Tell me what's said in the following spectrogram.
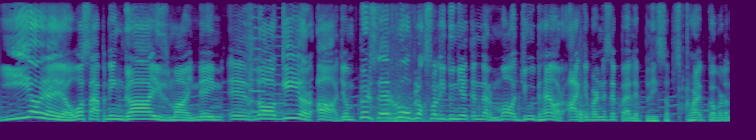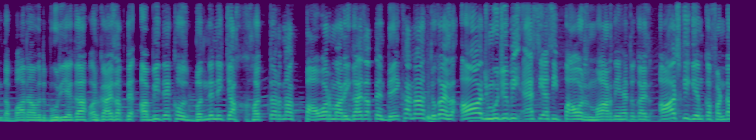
Yo yo yo, what's happening guys? My name is Logi और आज हम फिर से रोब्लॉक्स वाली दुनिया के अंदर मौजूद हैं और आगे बढ़ने से पहले प्लीज़ सब्सक्राइब का बटन दबाना मत भूलिएगा। और गाइस आपने अभी देखा उस बंदे ने क्या खतरनाक पावर मारी? गाइस आपने देखा ना? तो गाइस आज मुझे भी ऐसी ऐसी पावर मारनी है। तो गाइस आज की गेम का फंडा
